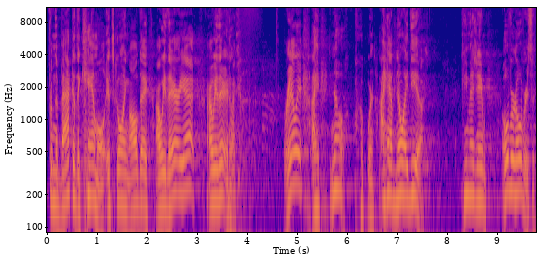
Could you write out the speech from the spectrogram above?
From the back of the camel, it's going all day. Are we there yet? Are we there? You're like, really? I no, I have no idea. Can you imagine Abraham? Over and over, he says,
